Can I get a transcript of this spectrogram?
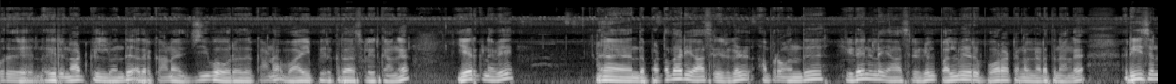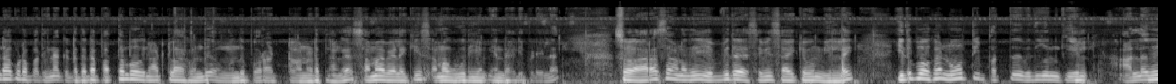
ஒரு இரு நாட்களில் வந்து அதற்கான ஜீவோ வருவதற்கான வாய்ப்பு இருக்கிறதா சொல்லியிருக்காங்க. ஏற்கனவே இந்த பட்டதாரி ஆசிரியர்கள் அப்புறம் வந்து இடைநிலை ஆசிரியர்கள் பல்வேறு போராட்டங்கள் நடத்தினாங்க. ரீசெண்டாக கூட பார்த்திங்கன்னா கிட்டத்தட்ட பத்தொம்போது நாட்களாக வந்து அவங்க வந்து போராட்டம் நடத்தினாங்க. சம வேலைக்கு சம ஊதியம் என்ற அடிப்படையில். ஸோ அரசானது எவ்வித செவிசாய்க்கவும் இல்லை. இதுபோக நூற்றி பத்து விதியின் கீழ் அல்லது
